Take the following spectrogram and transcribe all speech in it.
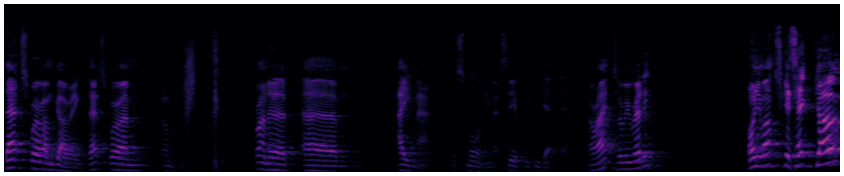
That's where I'm going. That's where I'm, I'm trying to um, aim at this morning. Let's see if we can get there. All right, so are we ready? On your marks, get set, go.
